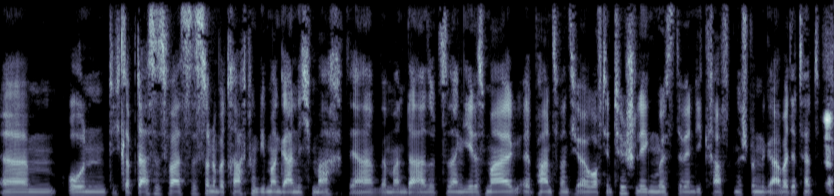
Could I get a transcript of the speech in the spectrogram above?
Ähm, und ich glaube, das ist was, das ist so eine Betrachtung, die man gar nicht macht, ja. Wenn man da sozusagen jedes Mal äh, paar 20 Euro auf den Tisch legen müsste, wenn die Kraft eine Stunde gearbeitet hat, ja.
